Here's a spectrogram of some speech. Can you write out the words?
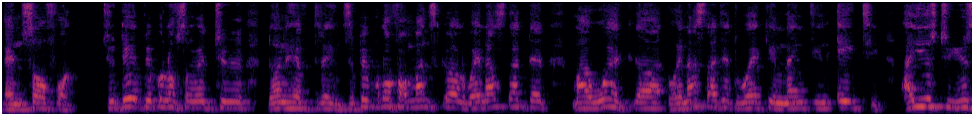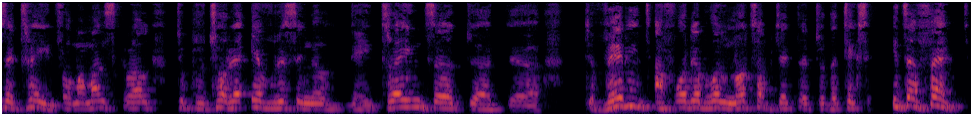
and so forth. Today, people of Soweto don't have trains. The people of Hammanskraal, when I started my work, uh, when I started work in 1980, I used to use a train from Hammanskraal to Pretoria every single day. Trains uh, uh, very affordable, not subjected to the tax. It's a fact.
